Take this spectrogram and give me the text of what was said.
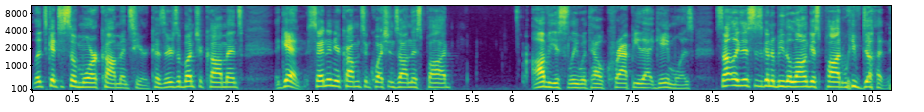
let's get to some more comments here because there's a bunch of comments. Again, send in your comments and questions on this pod. Obviously, with how crappy that game was, it's not like this is going to be the longest pod we've done,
